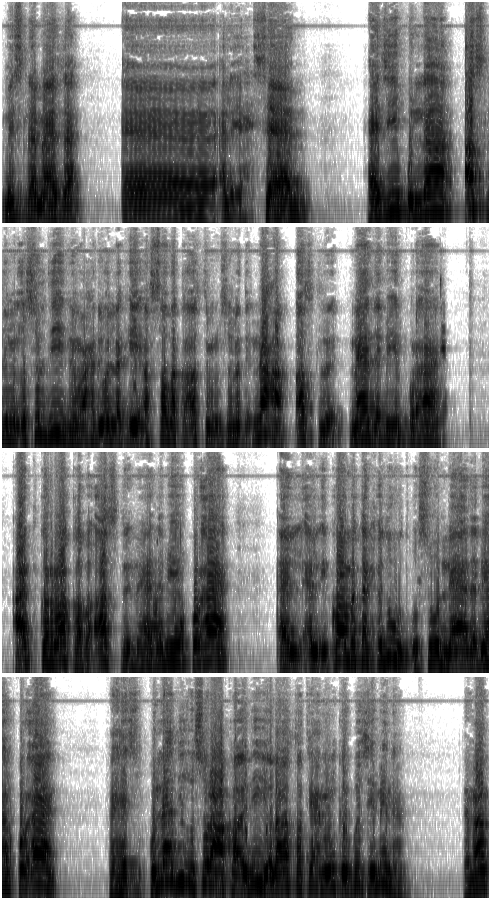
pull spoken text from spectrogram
مثل ماذا آه الإحسان؟ هذه كلها أصل من أصول دين. واحد يقول لك إيه الصدقة أصل من أصول الدين نعم أصل نادى به القرآن. عتق الرقبة. أصل نادى به القرآن. ال- الإقامة الحدود أصول نادى بها القرآن. فهذه كلها دي أصول عقائدية لا استطيع أن انكر جزء منها. تمام؟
